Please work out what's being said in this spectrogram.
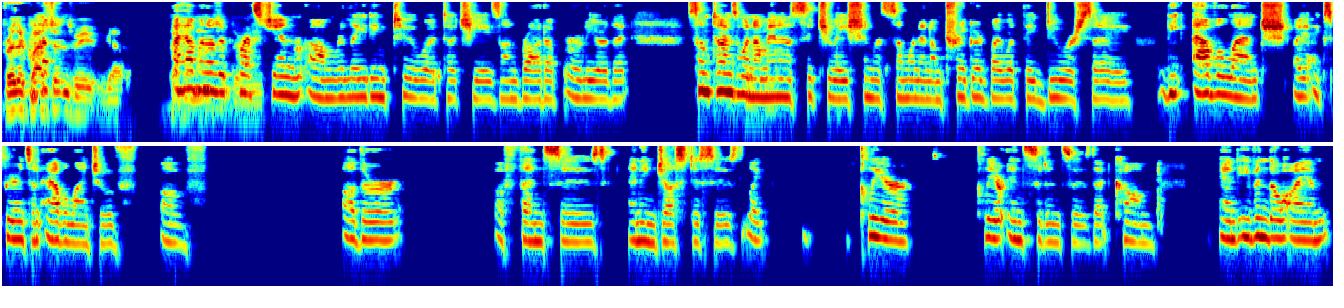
Further questions? We got. I have another question um, relating to what uh, Chiazon brought up earlier that sometimes when I'm in a situation with someone and I'm triggered by what they do or say, the avalanche, I experience an avalanche of, of other offenses and injustices, like clear, clear incidences that come. And even though I am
